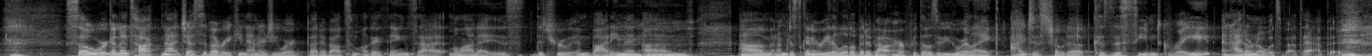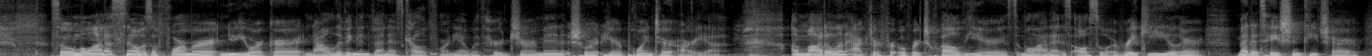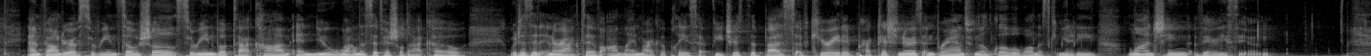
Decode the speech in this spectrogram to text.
So we're going to talk not just about Reiki and energy work, but about some other things that Millana is the true embodiment mm-hmm. of. Um, and I'm just going to read a little bit about her for those of you who are like, I just showed up because this seemed great and I don't know what's about to happen. so Millana Snow is a former New Yorker, now living in Venice, California, with her German short hair pointer Aria. A model and actor for over 12 years, Millana is also a Reiki healer, meditation teacher, and founder of Serene Social, serenebook.com, and newwellnessofficial.co, which is an interactive online marketplace that features the best of curated practitioners and brands from the global wellness community, launching very soon.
